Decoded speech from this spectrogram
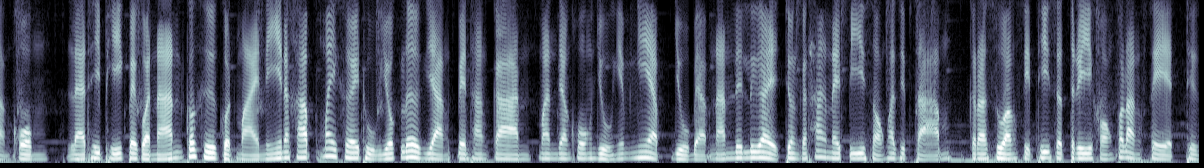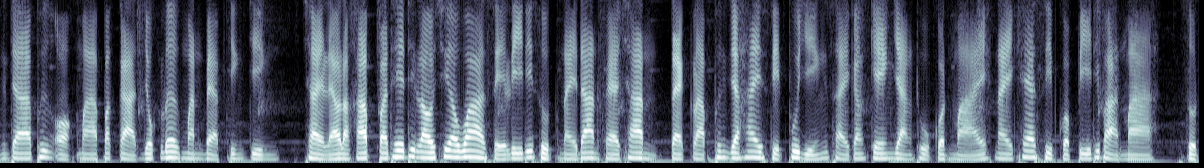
สังคม และที่พีคไปกว่านั้นก็คือกฎหมายนี้นะครับไม่เคยถูกยกเลิกอย่างเป็นทางการมันยังคงอยู่เงียบๆ อยู่แบบนั้นเรื่อยๆ จนกระทั่งในปี 2013 กระทรวงสิทธิสตรีของฝรั่งเศสถึงจะเพิ่งออกมาประกาศยกเลิกมันแบบจริง ๆใช่แล้วล่ะครับ ประเทศที่เราเชื่อว่าเสรีที่สุดในด้านแฟชั่น แต่กลับเพิ่งจะให้สิทธิผู้หญิงใส่กางเกงอย่างถูกกฎหมายในแค่ 10 กว่าปีที่ผ่านมา สุด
